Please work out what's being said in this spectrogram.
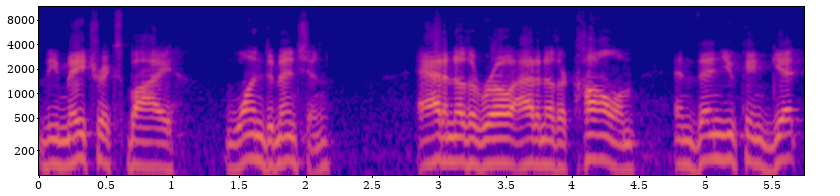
the matrix by one dimension, add another row, add another column and then you can get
